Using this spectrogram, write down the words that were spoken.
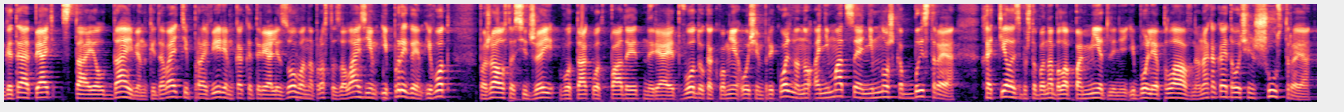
GTA 5 Style Diving. И давайте проверим, как это реализовано, просто залазим и прыгаем, и вот... Пожалуйста, CJ вот так вот падает, ныряет в воду, как по мне очень прикольно, но анимация немножко быстрая, хотелось бы, чтобы она была помедленнее и более плавная. Она какая-то очень шустрая,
